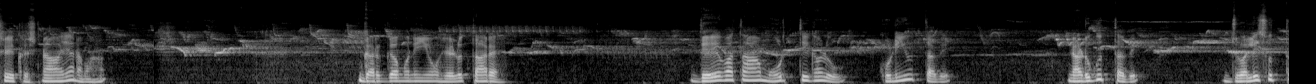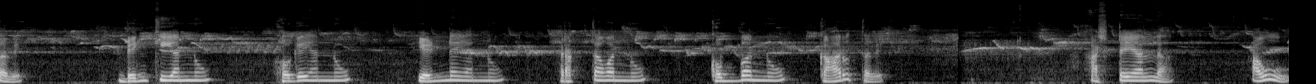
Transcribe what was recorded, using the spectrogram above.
ಶ್ರೀಕೃಷ್ಣಾಯ ನಮಃ. ಗರ್ಗಮುನಿಯು ಹೇಳುತ್ತಾರೆ ದೇವತಾ ಮೂರ್ತಿಗಳು ಕುಣಿಯುತ್ತವೆ. ನಡುಗುತ್ತವೆ, ಜ್ವಲಿಸುತ್ತವೆ. ಬೆಂಕಿಯನ್ನು, ಹೊಗೆಯನ್ನು, ಎಣ್ಣೆಯನ್ನು, ರಕ್ತವನ್ನು, ಕೊಬ್ಬನ್ನು ಕಾರುತ್ತವೆ. ಅಷ್ಟೇ ಅಲ್ಲ, ಅವು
